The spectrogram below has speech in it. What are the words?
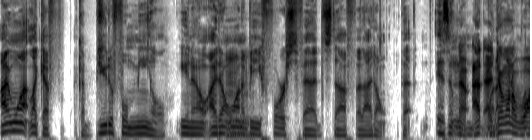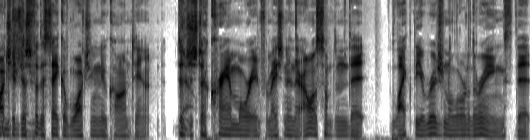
I want like a like a beautiful meal. You know, I don't want to mm-hmm. be force fed stuff that I don't that isn't. No, I, I don't want to watch it just for the sake of watching new content. To Yeah. just to cram more information in there. I want something that, like the original Lord of the Rings, that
